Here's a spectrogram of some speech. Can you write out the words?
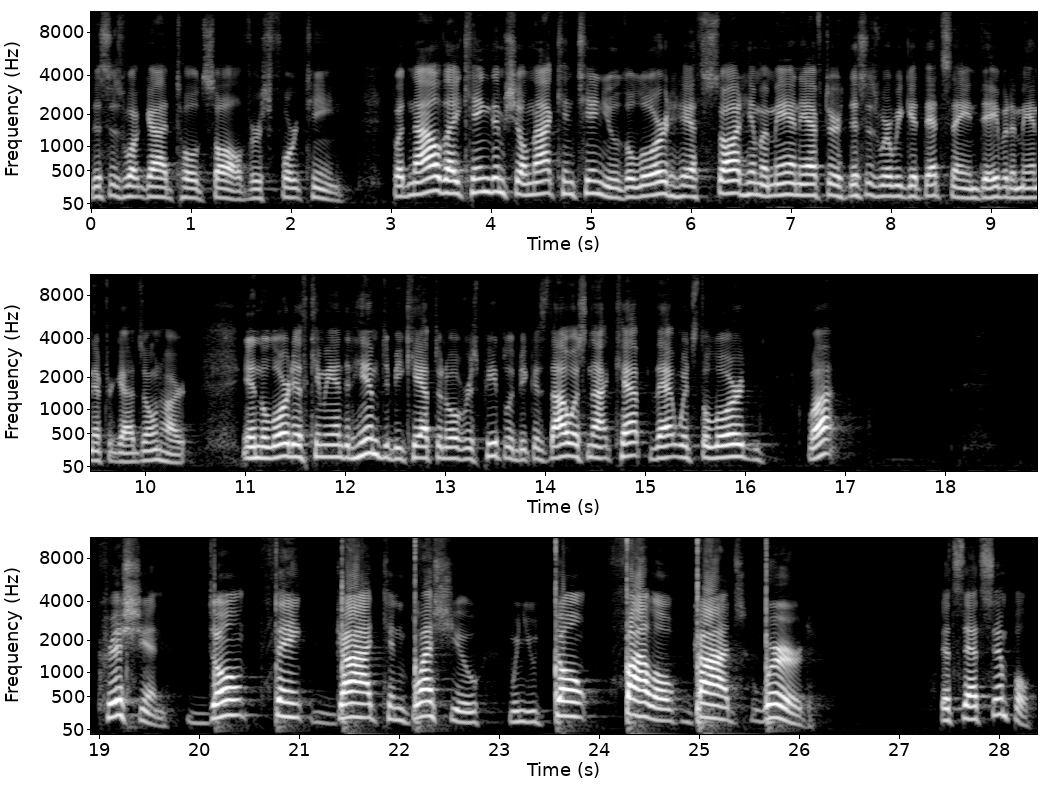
This is what God told Saul, verse 14. But now thy kingdom shall not continue. The Lord hath sought him a man after, this is where we get that saying, David, a man after God's own heart. And the Lord hath commanded him to be captain over his people, because thou hast not kept that which the Lord, what? Christian, don't think God can bless you when you don't follow God's word. It's that simple.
